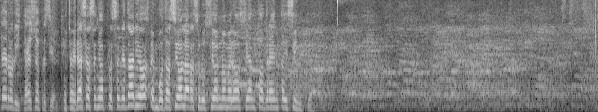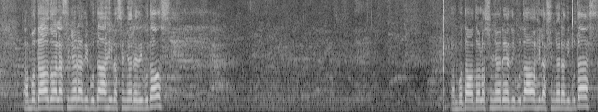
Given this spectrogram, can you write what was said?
terroristas. Eso es, presidente. Muchas gracias, señor secretario. En votación la resolución número 135. ¿Han votado todas las señoras diputadas y los señores diputados? ¿Han votado todos los señores diputados y las señoras diputadas?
